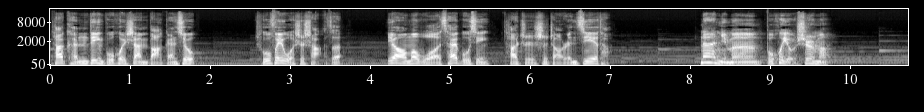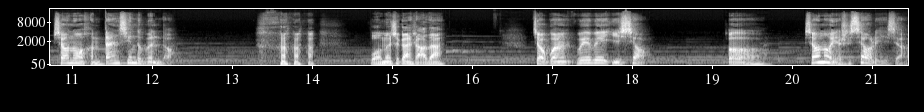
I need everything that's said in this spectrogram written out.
他肯定不会善罢甘休，除非我是傻子。要么我才不信他只是找人接他。那你们不会有事吗？肖诺很担心地问道。哈哈哈，我们是干啥的？教官微微一笑。呃，肖诺也是笑了一下。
